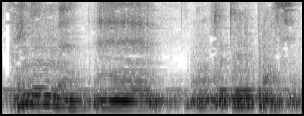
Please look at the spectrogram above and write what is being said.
Sem dúvida. É, um futuro próximo.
